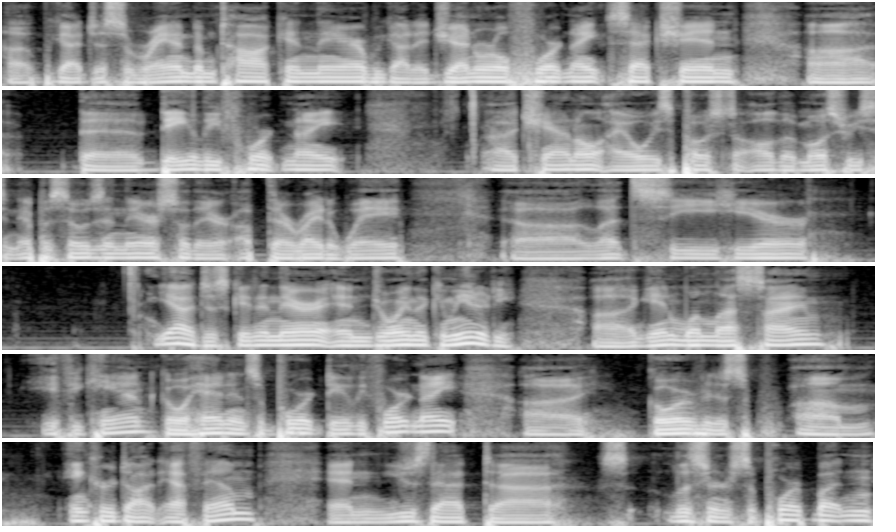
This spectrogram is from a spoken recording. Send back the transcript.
Uh, we got just a random talk in there. We got a general Fortnite section, uh, the daily Fortnite. Uh, channel. I always post all the most recent episodes in there, so they're up there right away. Uh, let's see here yeah, just get in there and join the community. Uh, again, one last time, if you can, go ahead and support Daily Fortnite. Uh, go over to um, anchor.fm and use that uh, listener support button,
